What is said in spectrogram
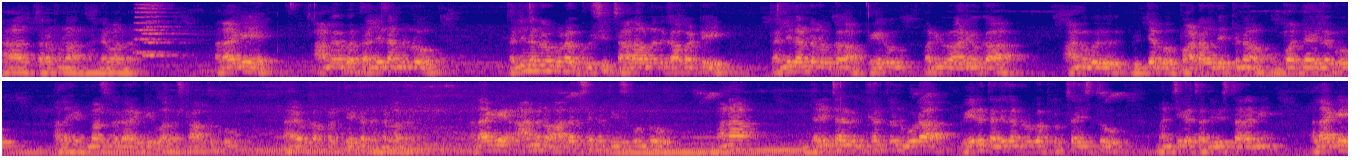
నా తరఫున ధన్యవాదాలు. అలాగే ఆమె యొక్క తల్లిదండ్రులు తల్లిదండ్రులు కూడా కృషి చాలా ఉన్నది కాబట్టి తల్లిదండ్రుల యొక్క పేరు మరియు వారి యొక్క ఆమెకు విద్యకు పాఠాలు చెప్పిన ఉపాధ్యాయులకు వాళ్ళ హెడ్ మాస్టర్ గారికి వాళ్ళ స్టాఫ్కు నా యొక్క ప్రత్యేక ధన్యవాదాలు. అలాగే ఆమెను ఆదర్శంగా తీసుకుంటూ మన దళిత విద్యార్థులను కూడా వేరే తల్లిదండ్రులుగా ప్రోత్సహిస్తూ మంచిగా చదివిస్తారని అలాగే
